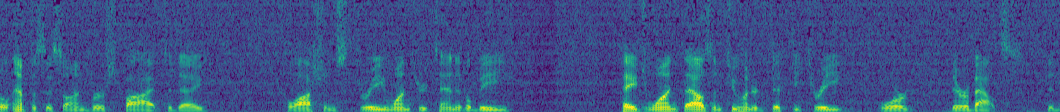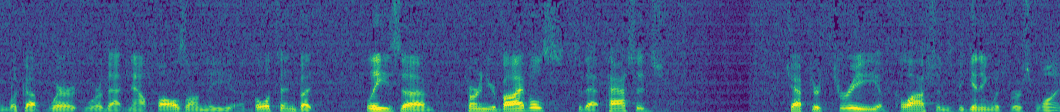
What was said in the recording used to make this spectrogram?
special emphasis on verse 5 today. Colossians 3 1 through 10. It'll be page 1253 or thereabouts. Didn't look up where, where that now falls on the uh, bulletin, but please uh, turn in your Bibles to that passage, chapter 3 of Colossians, beginning with verse 1.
